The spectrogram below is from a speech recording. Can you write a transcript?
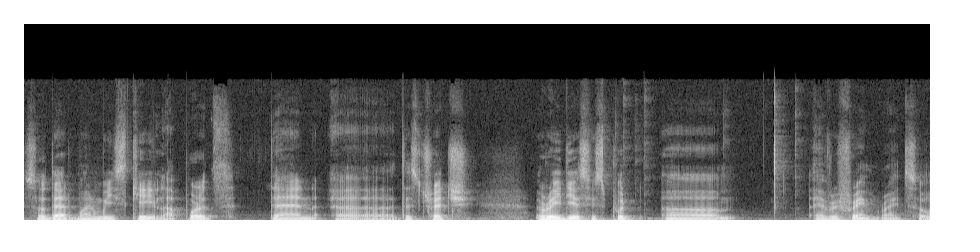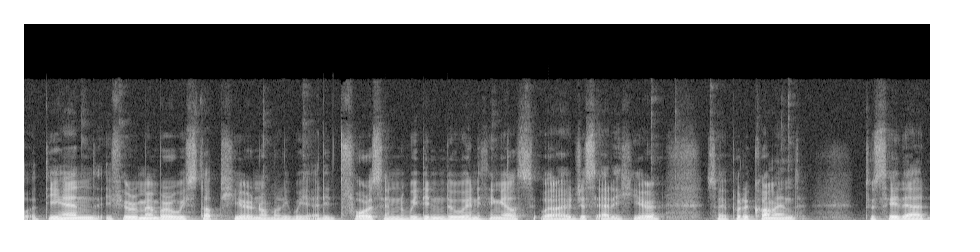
so that when we scale upwards then uh, the stretch radius is put um, every frame, right? So at the end, if you remember, we stopped here. Normally we added force and we didn't do anything else. Well, I just added here. So I put a comment to say that.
